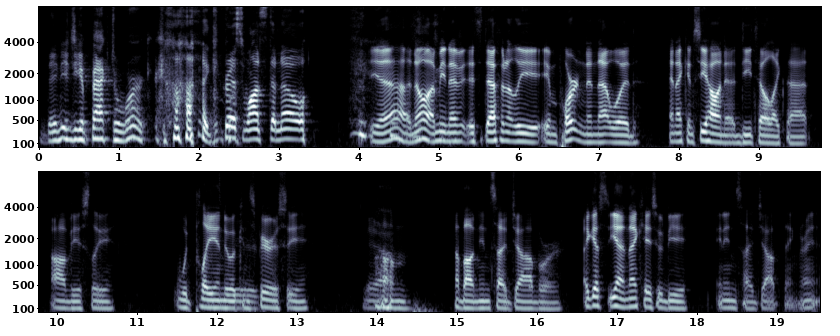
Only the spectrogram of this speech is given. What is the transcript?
they need to get back to work. Chris wants to know. yeah, no, I mean it's definitely important, and that would, and I can see how in a detail like that, obviously, would play into a conspiracy. yeah. um, about an inside job, or I guess yeah, in that case it would be an inside job thing, right?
